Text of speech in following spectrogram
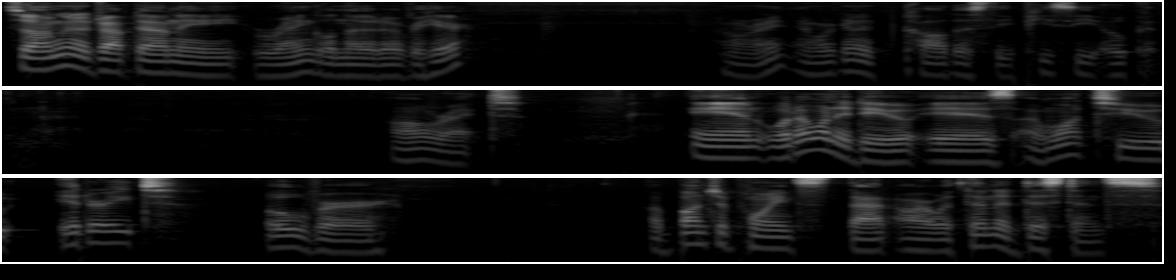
So I'm going to drop down a wrangle node over here. All right, and we're going to call this the PC open. All right. And what I want to do is I want to iterate over a bunch of points that are within a distance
